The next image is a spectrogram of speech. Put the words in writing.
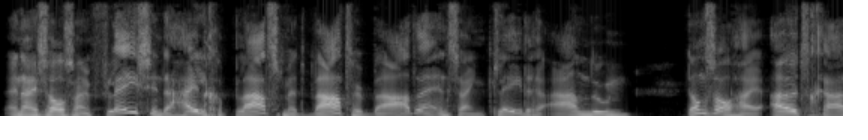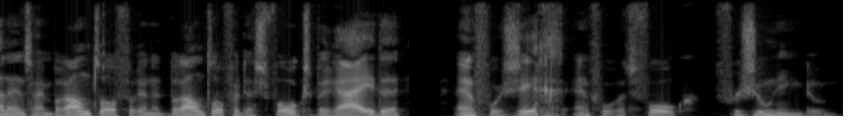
En hij zal zijn vlees in de heilige plaats met water baden en zijn klederen aandoen. Dan zal hij uitgaan en zijn brandoffer en het brandoffer des volks bereiden en voor zich en voor het volk verzoening doen.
